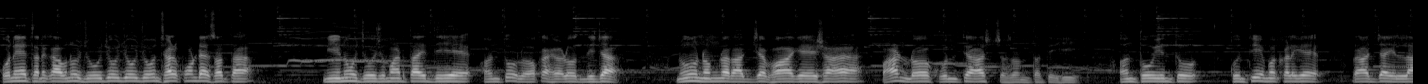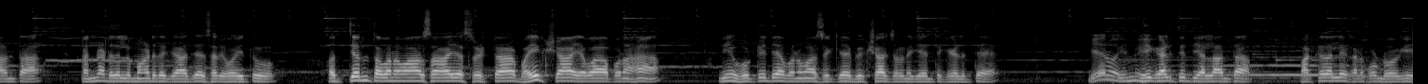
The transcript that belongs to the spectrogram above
ಕೊನೆ ತನಕ ಅವನು ಜೋಜು ಜೋಜು ಅಂತ ಹೇಳ್ಕೊಂಡೆ ಸತ್ತ. ನೀನು ಜೂಜು ಮಾಡ್ತಾ ಇದ್ದೀಯೇ ಅಂತೂ ಲೋಕ ಹೇಳೋದು ನಿಜ. ನೂ ನಮ್ನ ರಾಜ್ಯ ಭಾಗೇಶ, ಪಾಂಡೋ ಕುಂತ್ಯಾಶ್ಚ ಸಂತತಿ ಅಂತೂ ಇಂತೂ ಕುಂತಿ ಮಕ್ಕಳಿಗೆ ರಾಜ್ಯ ಇಲ್ಲ ಅಂತ ಕನ್ನಡದಲ್ಲಿ ಮಾಡಿದ ಗಾದೆ ಸರಿ ಹೋಯಿತು ಅತ್ಯಂತ ವನವಾಸಾಯ ಸೃಷ್ಟ ಭೈಕ್ಷಾಯವ ಪುನಃ. ನೀವು ಹುಟ್ಟಿದ್ದೆ ವನವಾಸಕ್ಕೆ ಭಿಕ್ಷಾಚರಣೆಗೆ ಅಂತ ಕೇಳುತ್ತೆ. ಏನು ಇನ್ನೂ ಹೀಗೆ ಹೇಳ್ತಿದ್ದೀಯಲ್ಲ ಅಂತ ಪಕ್ಕದಲ್ಲೇ ಕರ್ಕೊಂಡು ಹೋಗಿ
